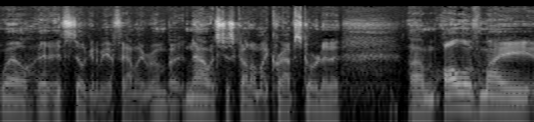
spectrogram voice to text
well, it, it's still going to be a family room, but now it's just got all my crap stored in it. Um, all of my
